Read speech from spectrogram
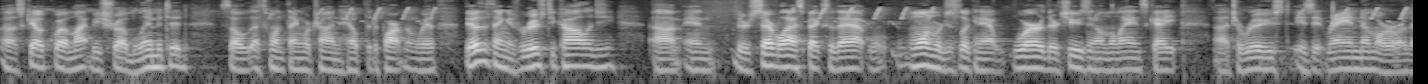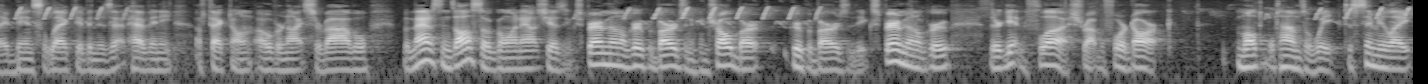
uh, scaled quail might be shrub limited, so that's one thing we're trying to help the department with. The other thing is roost ecology, um, and there's several aspects of that. One, we're just looking at where they're choosing on the landscape uh, to roost. Is it random or are they being selective, and does that have any effect on overnight survival? But Madison's also going out. She has an experimental group of birds and a control group of birds. The experimental group, they're getting flushed right before dark multiple times a week to simulate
